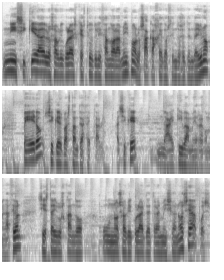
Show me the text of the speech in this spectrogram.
ni siquiera de los auriculares que estoy utilizando ahora mismo, los AKG 271, pero sí que es bastante aceptable. Así que aquí va mi recomendación. Si estáis buscando unos auriculares de transmisión ósea, pues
